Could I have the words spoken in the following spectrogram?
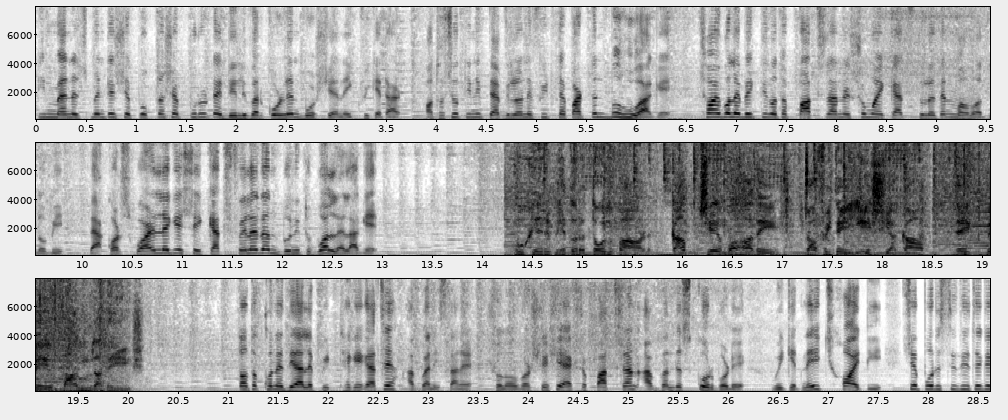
টিম ম্যানেজমেন্টে, সে প্রত্যাশা পুরোটাই ডেলিভার করলেন বর্ষিয়ান এই ক্রিকেটার। অথচ তিনি প্যাভিলনে ফিরতে পারতেন বহু আগে। ছয় বলে ব্যক্তিগত পাঁচ রানের সময় ক্যাচ তুলে দেন মোহাম্মদ নবী। ব্যাকওয়ার্ড স্কোয়ার লেগে সেই ক্যাচ ফেলে দেন দুনিত বললে লাগে বুকের ভেতরে তোলপাড় কাঁপছে মহাদেশ। ট্রফিতেই এশিয়া কাপ দেখবে বাংলাদেশ। ততক্ষণে দেয়ালে পিঠ থেকে গেছে আফগানিস্তানের ষোলো ওভার শেষে একশো পাঁচ রান আফগানদের স্কোর বোর্ডে উইকেট নেই ছয়টি। সে পরিস্থিতি থেকে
